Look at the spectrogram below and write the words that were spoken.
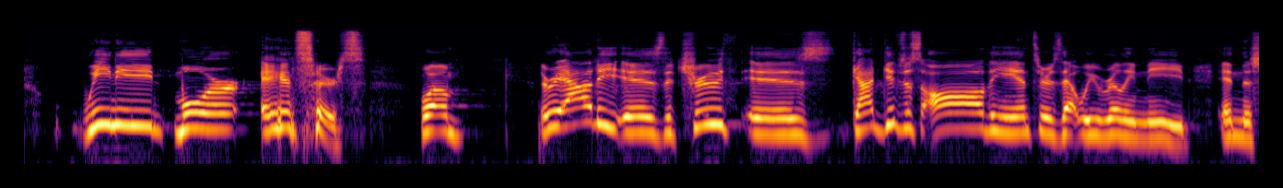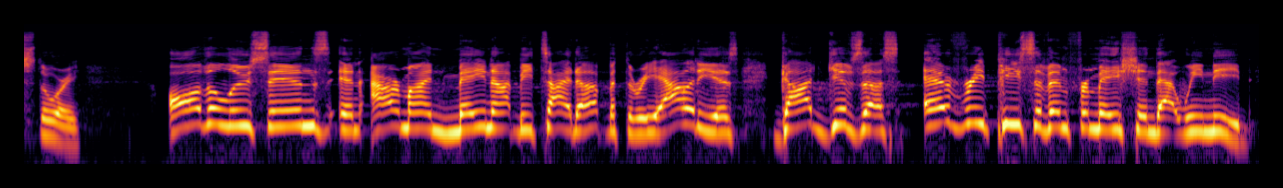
We need more answers. Well, the reality is, the truth is, God gives us all the answers that we really need in this story. All the loose ends in our mind may not be tied up, but the reality is, God gives us every piece of information that we need.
